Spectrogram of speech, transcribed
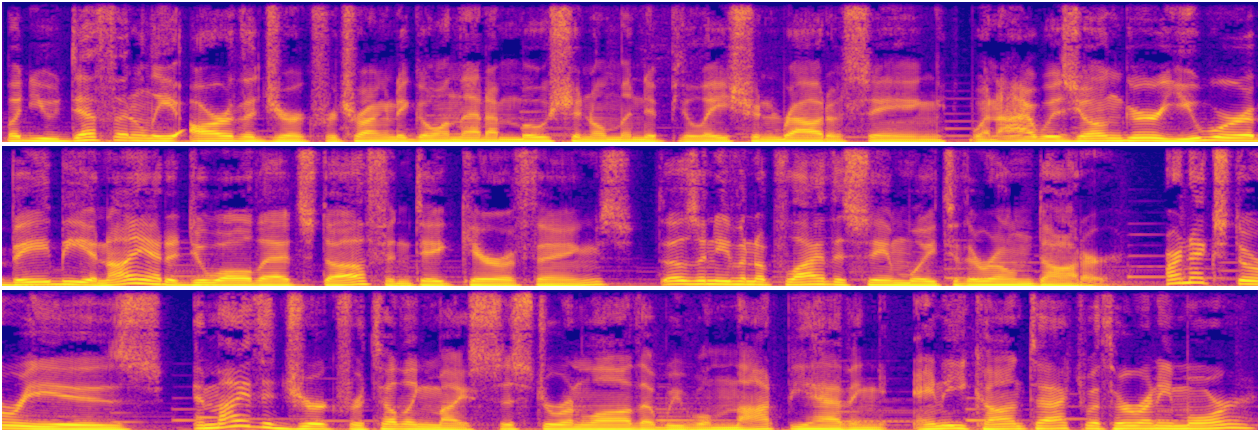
but you definitely are the jerk for trying to go on that emotional manipulation route of saying, when I was younger, you were a baby and I had to do all that stuff and take care of things. Doesn't even apply the same way to their own daughter. Our next story is Am I the jerk for telling my sister in law that we will not be having any contact with her anymore?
